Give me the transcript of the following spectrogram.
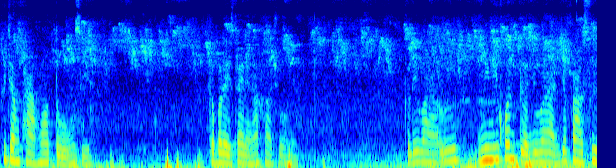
คือจังผ่าห่อตูงสิ ก็บ่ได้ใส่เลยนะคะช่วงนี้ก็เลยว่าเออมีมีคนเตือนอยู่ว่าจะฟ้าซื้อ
